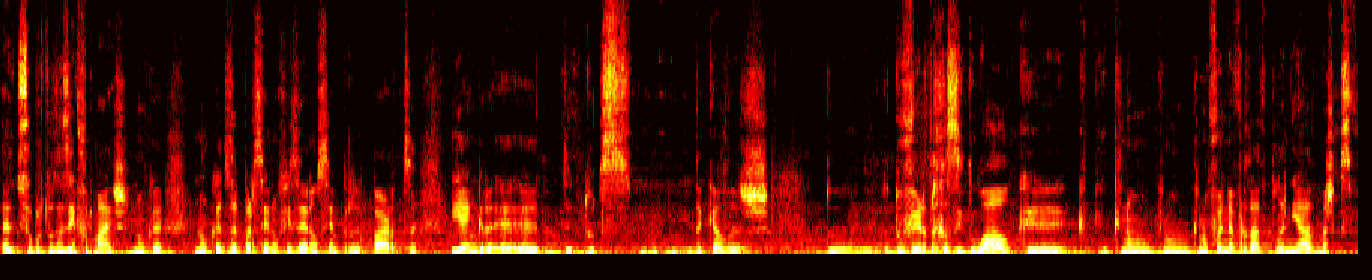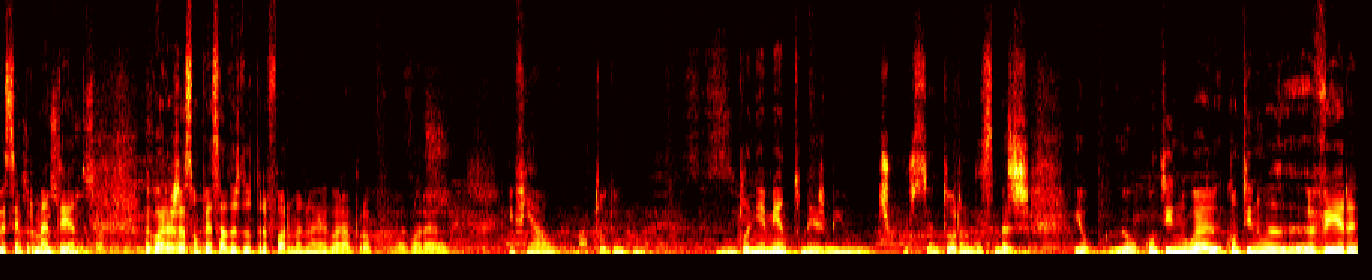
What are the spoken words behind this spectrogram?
eh, sobretudo as informais nunca nunca desapareceram, fizeram sempre parte e é, de, de, daquelas do, do verde residual que, que, que, não, que, não, que não foi na verdade planeado, mas que se foi sempre mantendo. Agora já são pensadas de outra forma, não é? Agora, própria, agora enfim, há, há todo um um planeamento mesmo e um discurso em torno disso, mas eu, eu continuo, a, continuo a ver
